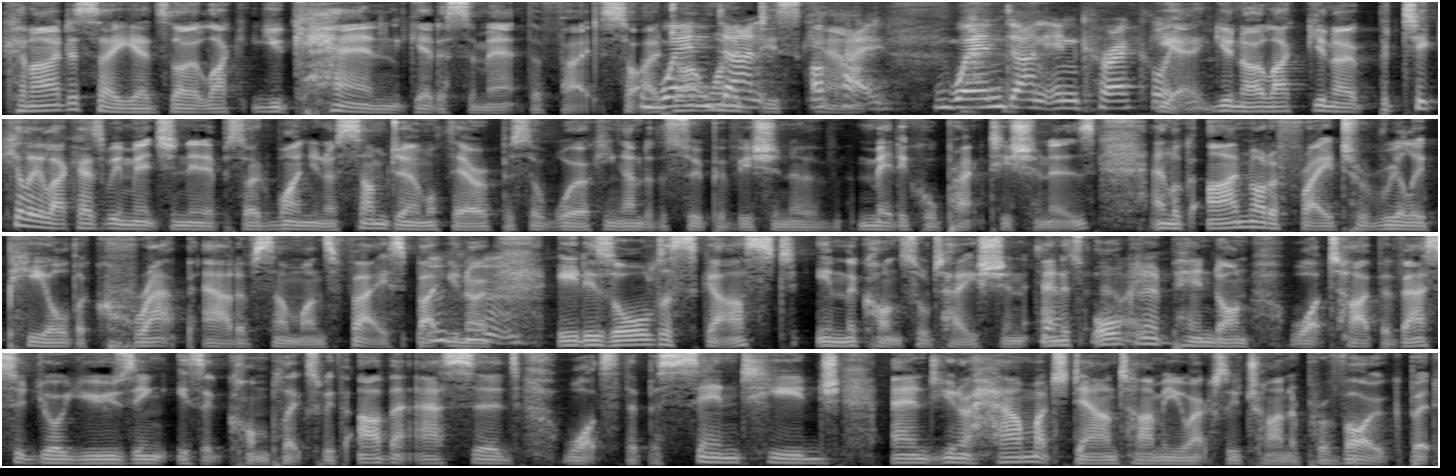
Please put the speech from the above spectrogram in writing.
Can I just say, Yads, though, like you can get a Samantha face. So I when don't want to discount. Okay, when done incorrectly. yeah, you know, like, you know, particularly like as we mentioned in episode one, you know, some dermal therapists are working under the supervision of medical practitioners. And look, I'm not afraid to really peel the crap out of someone's face, but, mm-hmm. you know, mm-hmm. it is all discussed in the consultation Definitely. and it's all going to depend on what type of acid you're using. Is it complex with other acids? What's the percentage? And, you know, how much down downtime are you actually trying to provoke? But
